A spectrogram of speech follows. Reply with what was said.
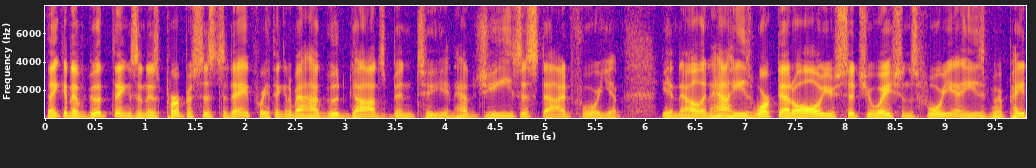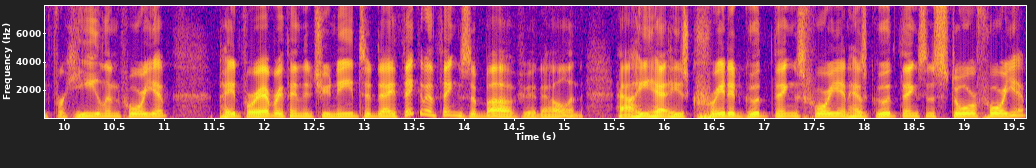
Thinking of good things and his purposes today for you, thinking about how good God's been to you and how Jesus died for you, you know, and how he's worked out all your situations for you. He's paid for healing for you paid for everything that you need today. Thinking of things above, you know, and how he ha- he's created good things for you and has good things in store for you.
